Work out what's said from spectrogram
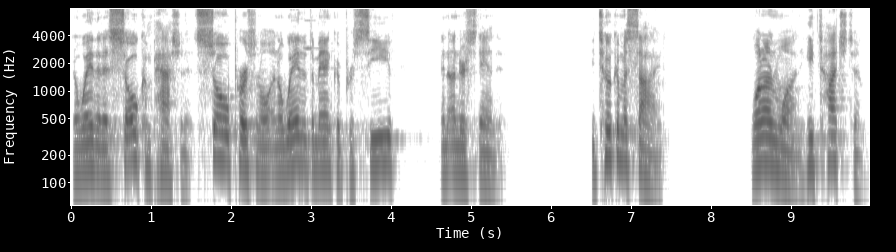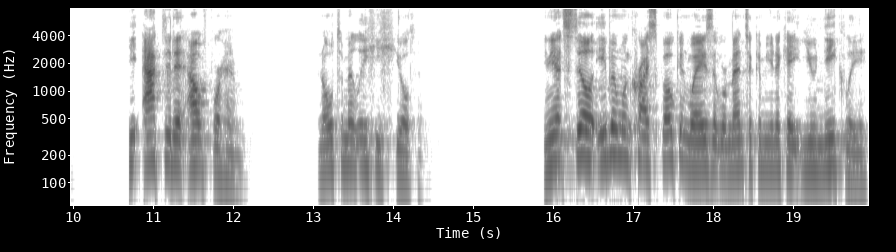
in a way that is so compassionate, so personal, in a way that the man could perceive and understand it. He took him aside, one on one. He touched him, he acted it out for him and ultimately he healed him. And yet, still, even when Christ spoke in ways that were meant to communicate uniquely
